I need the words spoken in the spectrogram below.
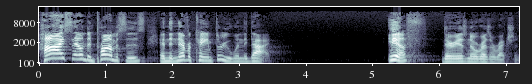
high sounding promises and then never came through when they died. If there is no resurrection.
